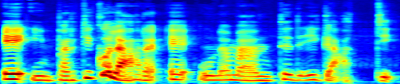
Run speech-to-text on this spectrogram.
e in particolare è un amante dei gatti.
